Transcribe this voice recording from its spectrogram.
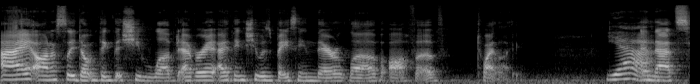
i honestly don't think that she loved everett i think she was basing their love off of twilight Yeah. and that's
